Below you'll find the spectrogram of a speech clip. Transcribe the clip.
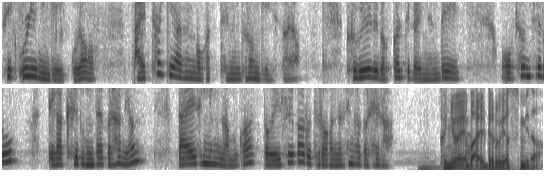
휙 올리는 게 있고요. 발차기 하는 것 같은 그런 게 있어요. 그 외에도 몇 가지가 있는데 어, 편지로 내가 그 동작을 하면 나의 생명나무가 너의 실과로 들어간다 생각을 해라. 그녀의 말대로였습니다.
